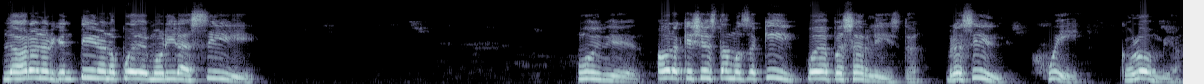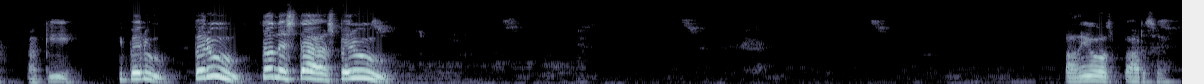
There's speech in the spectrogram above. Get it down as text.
La gran Argentina no puede morir así. Muy bien. Ahora que ya estamos aquí, voy a pasar lista. Brasil, Jue. Colombia, aquí. Y Perú. Perú, ¿dónde estás, Perú? Adiós, parce.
